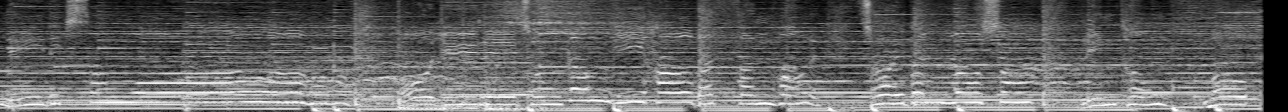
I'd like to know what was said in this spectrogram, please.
你的心窝。我与你从今以后不分开，再不啰嗦，连同无边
